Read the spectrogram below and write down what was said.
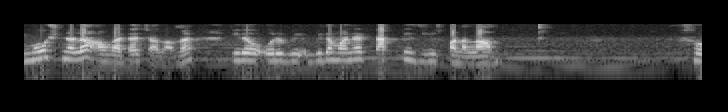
இமோஷ்னலாக அவங்க அட்டாச் ஆகாமல் இதை ஒரு வி விதமான டாக்டிக்ஸ் யூஸ் பண்ணலாம். ஸோ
